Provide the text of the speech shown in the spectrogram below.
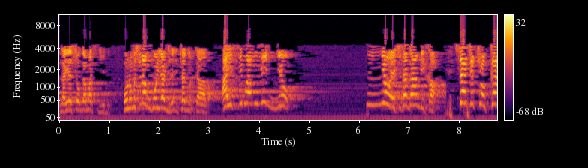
nga yeesooga masijidi ono omusiraamu gwolira nti tanywa taaba. Ayisibwa bubi nnyo nnyo ekitagambika si ekyo kyokka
